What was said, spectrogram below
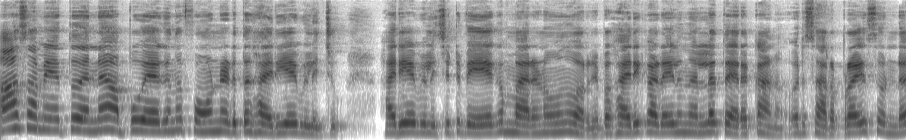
ആ സമയത്ത് തന്നെ അപ്പു വേഗം ഫോൺ എടുത്ത് ഹരിയെ വിളിച്ചു. ഹരിയെ വിളിച്ചിട്ട് വേഗം വരണമെന്ന് പറഞ്ഞു. ഇപ്പോൾ ഹരി കടയിൽ നല്ല തിരക്കാണ്. ഒരു സർപ്രൈസ് ഉണ്ട്.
